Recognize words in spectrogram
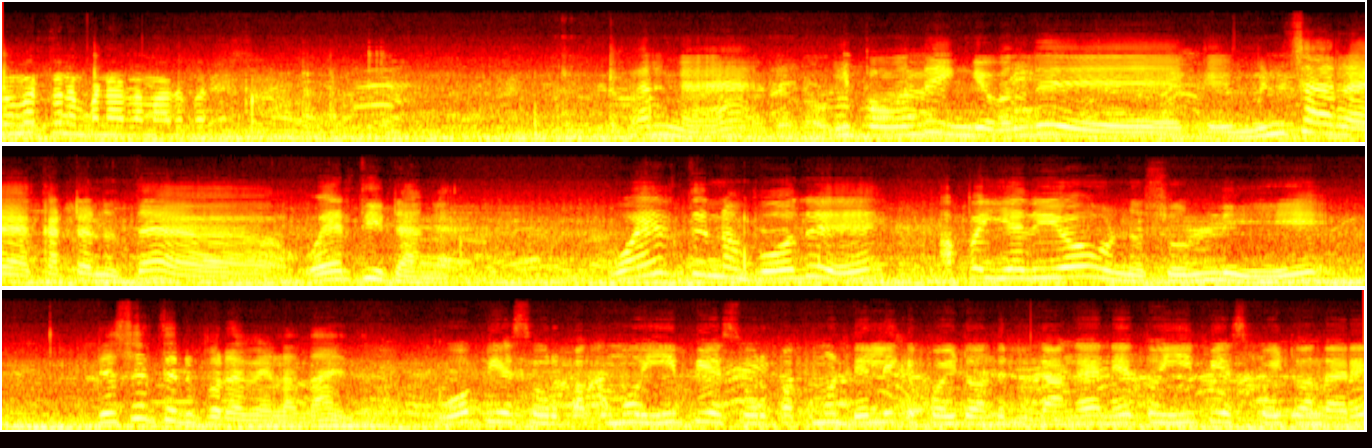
விமர்சனம் பண்ணலாமா அதை பற்றி பாருங்க. இப்போ வந்து இங்கே வந்து மின்சார கட்டணத்தை உயர்த்திட்டாங்க. உயர்த்தின போது அப்போ எதையோ ஒன்று சொல்லி திசை திருப்புற வேலை தான் இது. ஓபிஎஸ் ஒரு பக்கமும் இபிஎஸ் ஒரு பக்கமும் டெல்லிக்கு போயிட்டு வந்துட்டு இருக்காங்க நேற்றும் இபிஎஸ் போயிட்டு வந்தார்.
